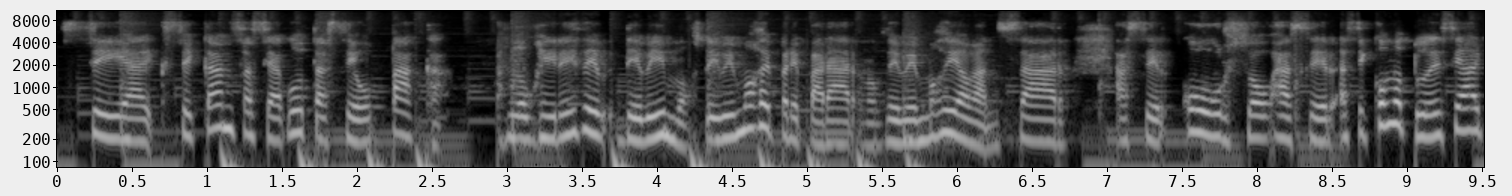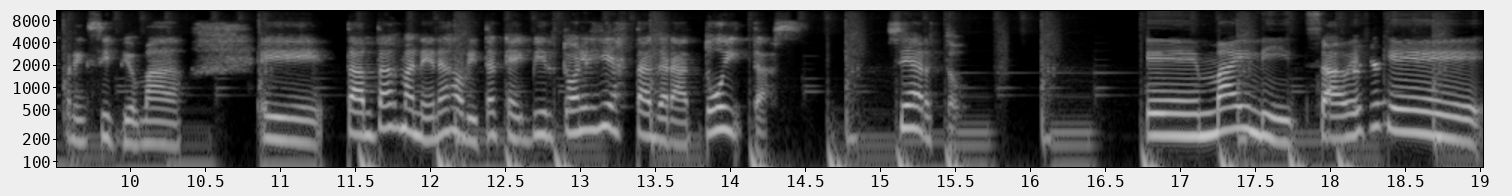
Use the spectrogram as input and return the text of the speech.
se, se cansa, se agota, se opaca. Las mujeres debemos, debemos de prepararnos, debemos de avanzar, hacer cursos, hacer, así como tú decías al principio, Mada, eh, tantas maneras ahorita que hay virtuales y hasta gratuitas, ¿cierto? Eh, Miley, sabes que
